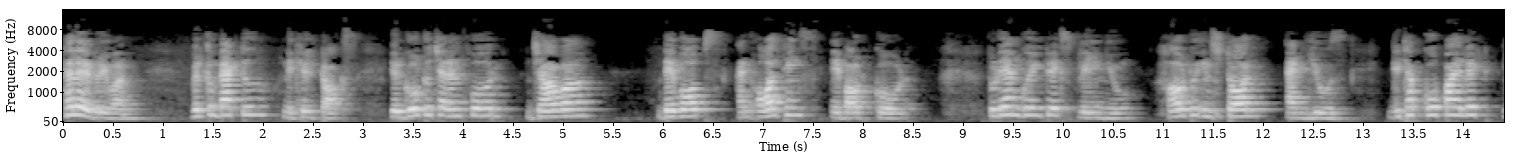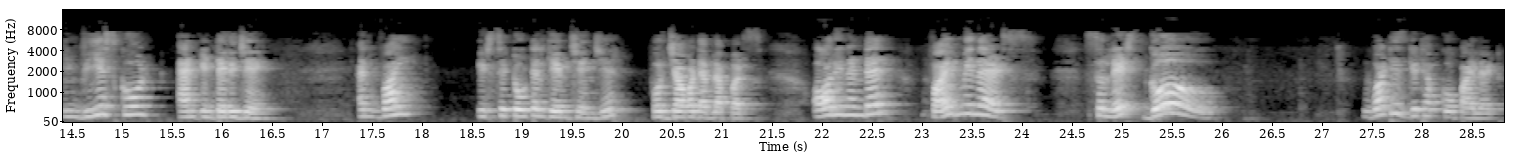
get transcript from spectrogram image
Hello everyone, welcome back to Nikhil Talks, your go-to channel for Java, DevOps and all things about code. Today I'm going to explain you how to install and use GitHub Copilot in VS Code and IntelliJ and why it's a total game changer for Java developers all in under 5 minutes. So let's go! What is GitHub Copilot?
